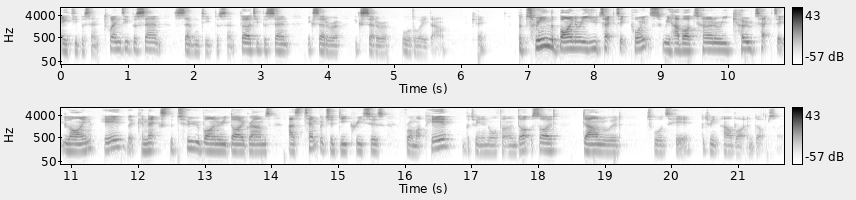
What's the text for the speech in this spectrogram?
80% 20%, 70% 30%, etc., etc., all the way down. Okay. Between the binary eutectic points, we have our ternary cotectic line here that connects the two binary diagrams as temperature decreases from up here between anorthite and diopside downward towards here between albite and diopside.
